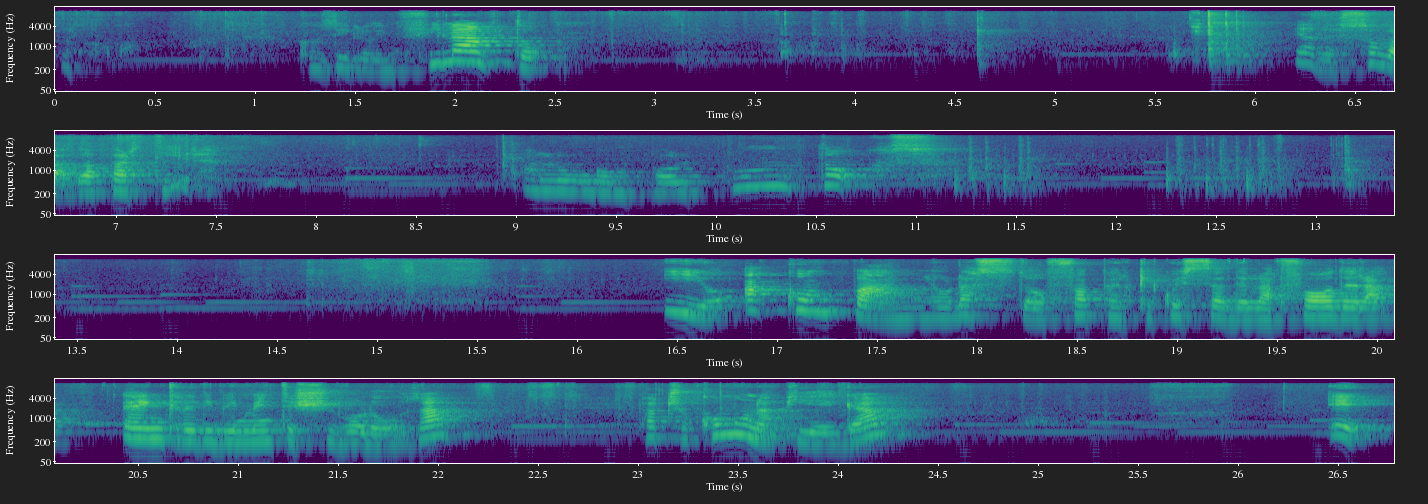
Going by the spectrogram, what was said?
Ecco così l'ho infilato. E adesso vado a partire. Allungo un po' il punto io accompagno la stoffa perché questa della fodera è incredibilmente scivolosa faccio come una piega e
